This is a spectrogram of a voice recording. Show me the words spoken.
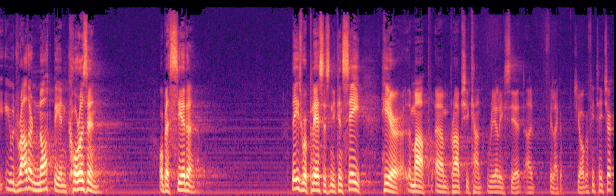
you would rather not be in Chorazin or Bethsaida. These were places, and you can see here the map. Um, perhaps you can't really see it. I feel like a geography teacher.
